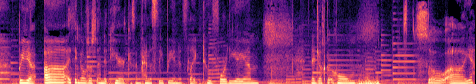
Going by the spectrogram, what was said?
but yeah, uh, I think I'll just end it here because I'm kind of sleepy and it's like 2:40 a.m. and I just got home. So uh, yeah,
